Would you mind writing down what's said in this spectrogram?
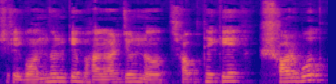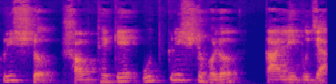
সেই বন্ধনকে ভাঙার জন্য সব থেকে সর্বোৎকৃষ্ট সব থেকে উৎকৃষ্ট হলো কালী পূজা।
